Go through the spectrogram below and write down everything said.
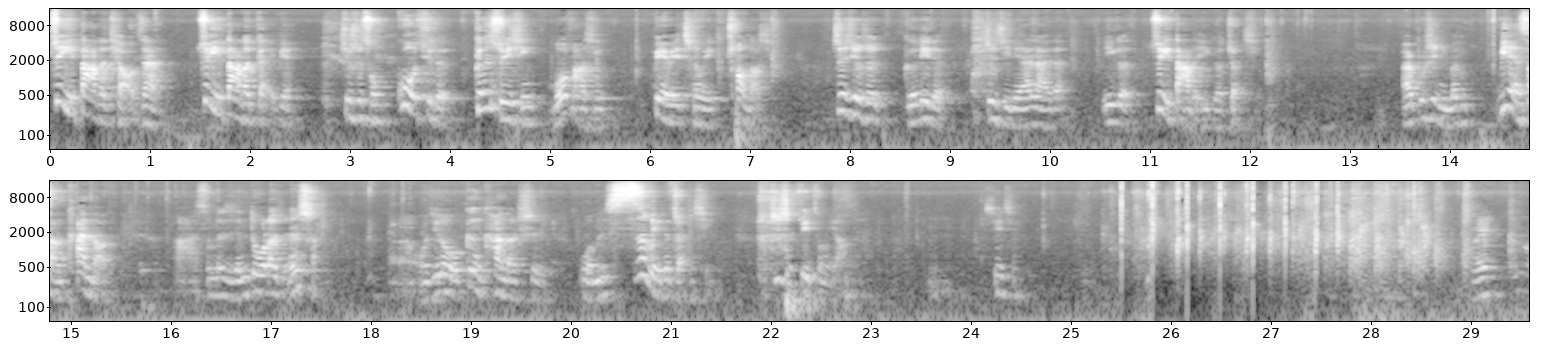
最大的挑战、最大的改变，就是从过去的跟随型、模仿型，变为成为创造型，这就是格力的这几年来的一个最大的一个转型，而不是你们面上看到的啊，什么人多了人少，啊，我觉得我更看到是我们思维的转型。这是最重要的，嗯，谢谢。Right?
